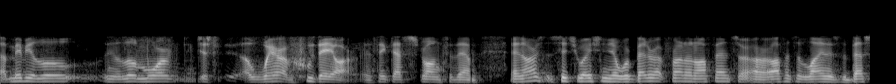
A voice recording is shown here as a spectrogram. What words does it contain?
uh, maybe a little a little more just aware of who they are. I think that's strong for them. And our situation, you know, we're better up front on offense. Our, our offensive line is the best,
